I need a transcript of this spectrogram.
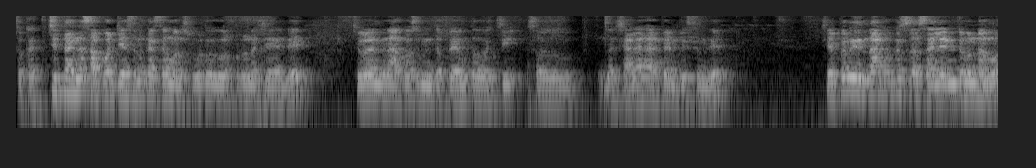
సో ఖచ్చితంగా సపోర్ట్ చేస్తాను. ఖచ్చితంగా మనస్ఫూర్తిగా కోరుకుంటున్నా. చేయండి. చూడండి నా కోసం ఇంత ప్రేమతో వచ్చి. సో నాకు చాలా హ్యాపీ అనిపిస్తుంది. చెప్పాను కదా, నాకు ఒక సైలెంట్ ఉన్నాము.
